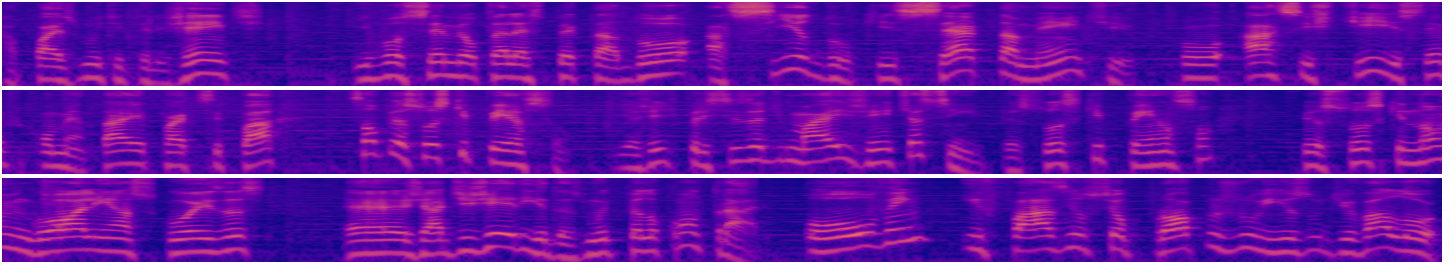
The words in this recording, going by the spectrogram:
rapaz muito inteligente, e você, meu telespectador assíduo, que certamente por assistir, sempre comentar e participar, são pessoas que pensam. E a gente precisa de mais gente assim, pessoas que pensam, pessoas que não engolem as coisas é, já digeridas, muito pelo contrário. Ouvem e fazem o seu próprio juízo de valor.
